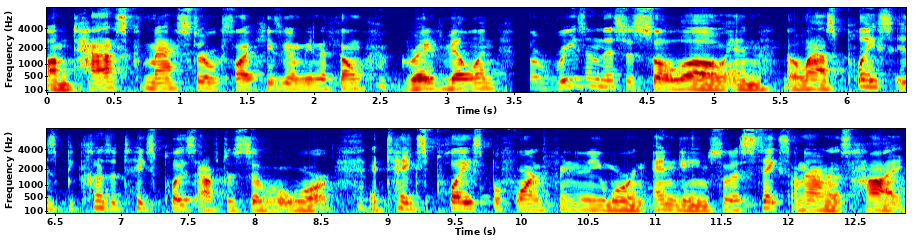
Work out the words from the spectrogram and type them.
Um, Taskmaster looks like he's going to be in the film. Great villain. The reason this is so low in the last place is because it takes place after Civil War. It takes place before Infinity War and Endgame, so the stakes are not as high.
